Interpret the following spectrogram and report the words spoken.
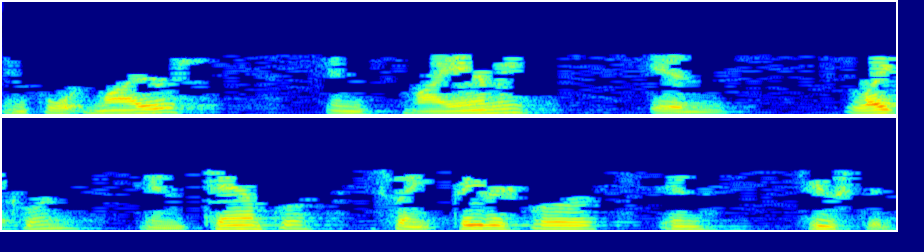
in Fort Myers, in Miami, in Lakeland, in Tampa, St. Petersburg, in Houston.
